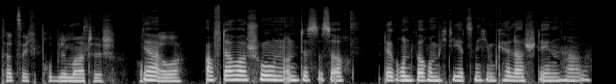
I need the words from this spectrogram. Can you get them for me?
tatsächlich problematisch auf Ja. Dauer. auf Dauer schon. Und das ist auch der Grund, warum ich die jetzt nicht im Keller stehen habe.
